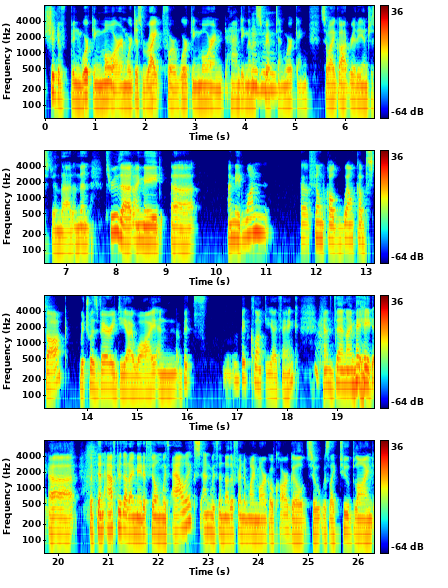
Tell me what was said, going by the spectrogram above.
should have been working more and were just ripe for working more and handing them a mm-hmm. script and working. So I got really interested in that, and then through that I made uh, I made one uh, film called Welcome Stop, which was very DIY and a bit bit clunky, I think. And then I made, uh, but then after that, I made a film with Alex and with another friend of mine, Margot Cargill. So it was like two blind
